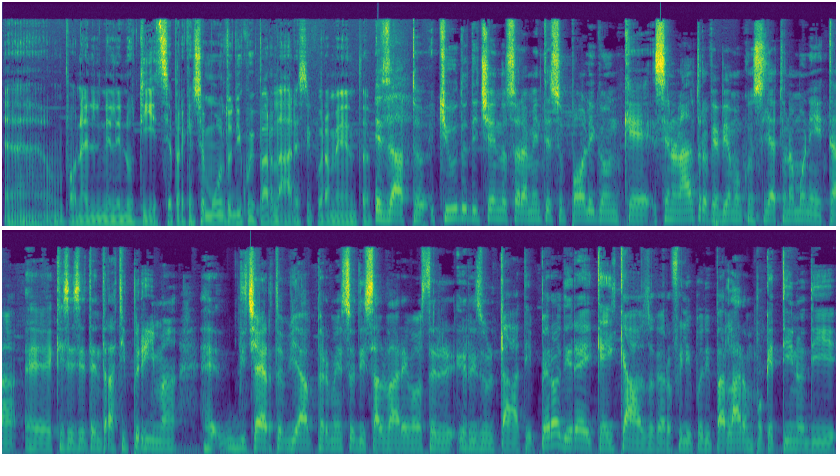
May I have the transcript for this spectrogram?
eh, un po' nel, nelle notizie, perché c'è molto di cui parlare sicuramente. Esatto, chiudo dicendo solamente su Polygon che se non altro vi abbiamo consigliato una moneta eh, che se siete entrati prima eh, di certo vi ha permesso di salvare i vostri risultati, però direi che è il caso, caro Filippo, di parlare un pochettino di,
